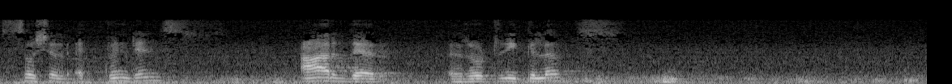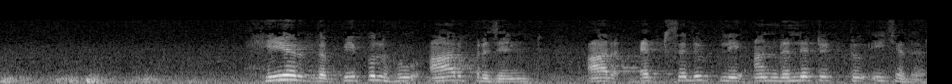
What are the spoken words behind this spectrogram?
social acquaintance or their Rotary clubs. Here the people who are present are absolutely unrelated to each other.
